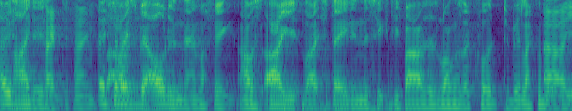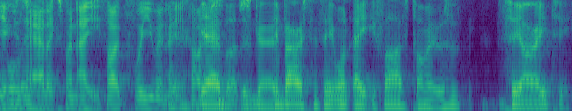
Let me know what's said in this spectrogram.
I used- I did. Claim to fame. I used But to I was a bit older than them, I think. I was I like stayed in the 65s as long as I could to be like a bit Oh of a yeah, because. Alex went 85 before you went 85. Yeah, but the embarrassing thing, it wasn't 85, Tom. It was CR80.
